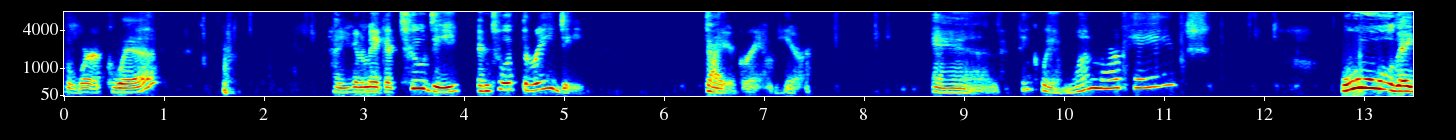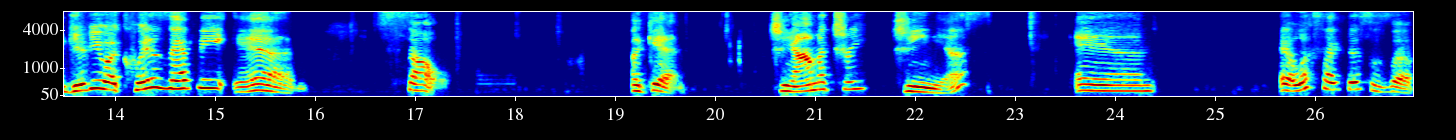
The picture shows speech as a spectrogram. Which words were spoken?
to work with. How you're going to make a 2D into a 3D diagram here. And I think we have one more page. Ooh, they give you a quiz at the end. So, again, geometry genius. And it looks like this is a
